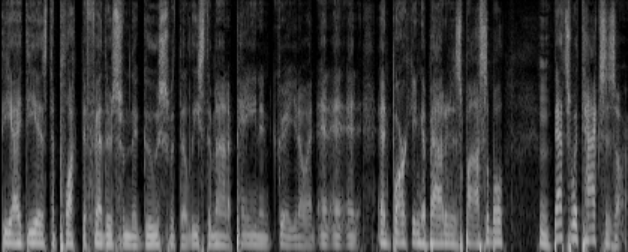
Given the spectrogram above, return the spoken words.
The idea is to pluck the feathers from the goose with the least amount of pain and you know and and and, and barking about it as possible. That's what taxes are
